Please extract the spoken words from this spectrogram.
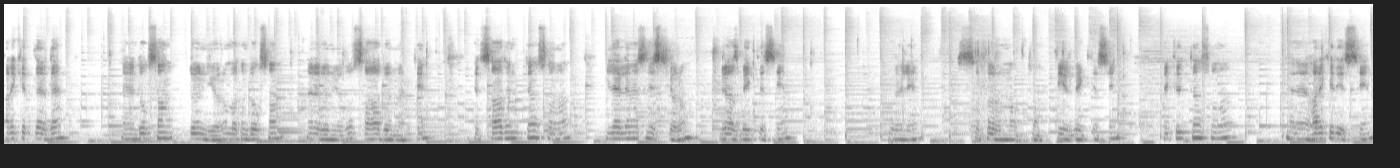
Hareketlerden e, 90 dön diyorum. Bakın 90 nereye dönüyordu? Sağa dönmekti. Evet, sağa döndükten sonra ilerlemesini istiyorum. Biraz beklesin. Böyle 0.1 beklesin. Bekledikten sonra e, hareket etsin.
